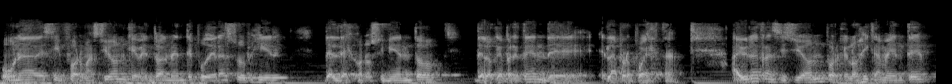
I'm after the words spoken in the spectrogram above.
una desinformación que eventualmente pudiera surgir del desconocimiento de lo que pretende la propuesta. Hay una transición porque lógicamente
